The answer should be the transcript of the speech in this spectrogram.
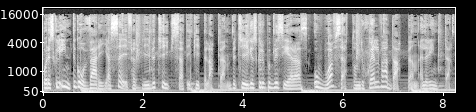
Och det skulle inte gå att värja sig för att bli betygsatt i People-appen. Betygen skulle publiceras oavsett om du själv hade appen eller inte.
